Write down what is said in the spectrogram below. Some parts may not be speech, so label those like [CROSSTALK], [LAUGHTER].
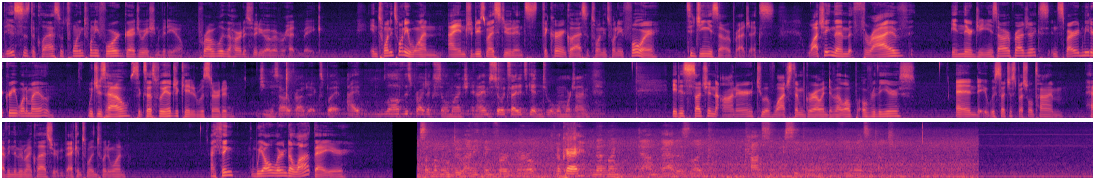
This is the class of 2024 graduation video, probably the hardest video I've ever had to make. In 2021, I introduced my students, the current class of 2024, to Genius Hour projects. Watching them thrive in their Genius Hour projects inspired me to create one of my own, which is how Successfully Educated was started. Genius Hour projects, but I love this project so much, and I am so excited to get into it one more time. It is such an honor to have watched them grow and develop over the years, and it was such a special time having them in my classroom back in 2021. I think we all learned a lot that year. Someone will do anything for a girl, Okay. and then like down bad is like constantly seeking a female's attention.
